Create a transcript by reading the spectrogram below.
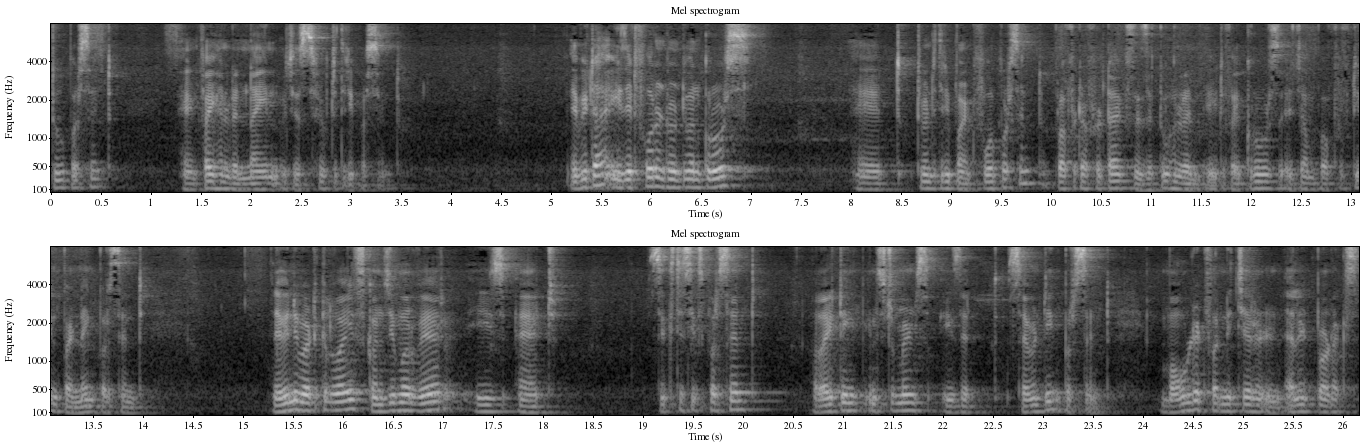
2 percent and 509 which is 53 percent. EBITDA is at 421 crores at 23.4%. Profit after tax is at 285 crores, a jump of 15.9%. Revenue vertical wise, consumer wear is at 66%, writing instruments is at 17%, molded furniture and allied products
